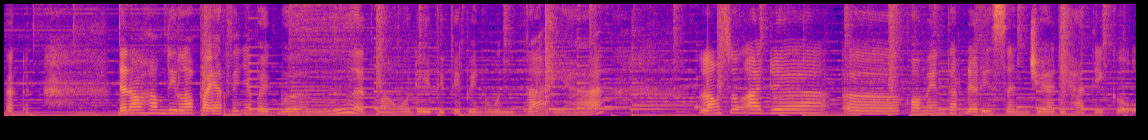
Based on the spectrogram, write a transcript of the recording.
Dan alhamdulillah Pak RT-nya baik banget mau dititipin unta ya. Langsung ada uh, komentar dari Senja di hatiku.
